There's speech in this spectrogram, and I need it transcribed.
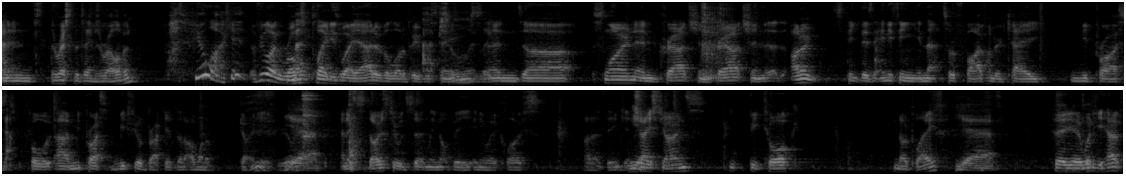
and, and the rest of the team's irrelevant. I feel like it. I feel like Rob's Ma- played his way out of a lot of people's teams, and uh, Sloane and Crouch and Crouch, and uh, I don't think there's anything in that sort of 500k mid-priced for uh, mid-priced midfield bracket that I want to near. Really. Yeah. and it's those two would certainly not be anywhere close. I don't think. And Yeah. Chayce Jones, big talk, no play. Yeah. 30, uh, what did he have?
